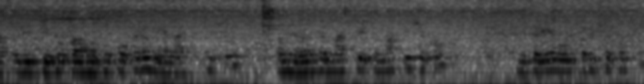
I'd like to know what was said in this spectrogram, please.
આપણે જે ઢોકળાનો ભૂકો કર્યો ને એ નાખીશું. તમે હળદર નાખવી તો નાખી શકો. નહીતર એવોર્ડ કરી શકો છો.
